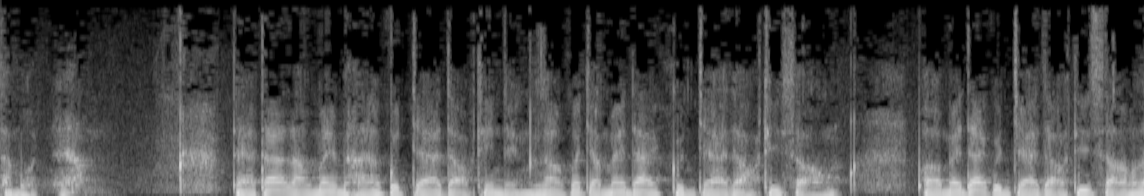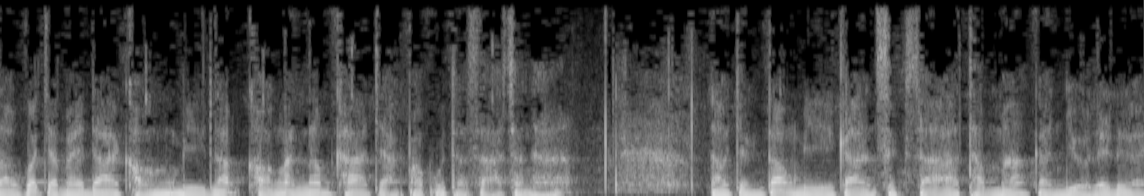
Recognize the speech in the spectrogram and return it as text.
สมุทรแต่ถ้าเราไม่หากุญแจดอกที่หนึ่งเราก็จะไม่ได้กุญแจดอกที่สองพอไม่ได้กุญแจดอกที่สองเราก็จะไม่ได้ของมีรับของอันล้ำค่าจากพระพุทธศาสนา เราจึงต้องมีการศึกษาธรรมะกันอยู่เรื่อย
